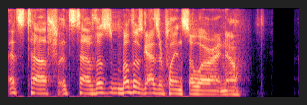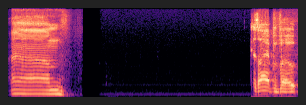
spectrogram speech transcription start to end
that's tough. It's tough. Those both those guys are playing so well right now. Um, Because I have a vote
